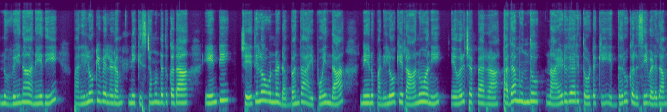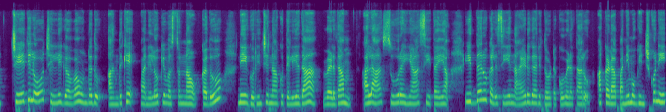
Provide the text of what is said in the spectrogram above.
నువ్వేనా అనేది? పనిలోకి వెళ్ళడం నీకిష్టం ఉండదు కదా. ఏంటి? చేతిలో ఉన్న డబ్బంతా అయిపోయిందా? నేను పనిలోకి రాను అని ఎవరు చెప్పారా? పద ముందు నాయుడు గారి తోటకి ఇద్దరూ కలిసి వెళదాం. చేతిలో చిల్లి గవ్వ ఉండదు. అందుకే పనిలోకి వస్తున్నావు కదూ? నీ గురించి నాకు తెలియదా? వెళదాం. అలా సూరయ్య సీతయ్య ఇద్దరూ కలిసి నాయుడు గారి తోటకు వెళతారు. అక్కడ పని ముగించుకుని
